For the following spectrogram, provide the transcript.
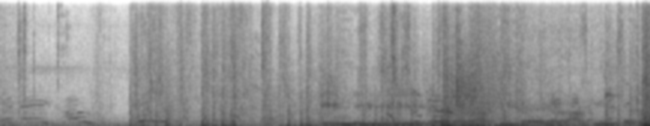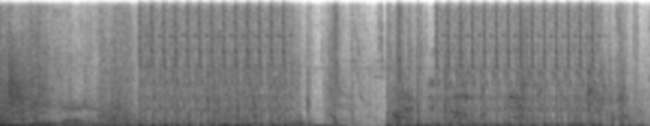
Grenade out! Spark, let's go! What's next?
